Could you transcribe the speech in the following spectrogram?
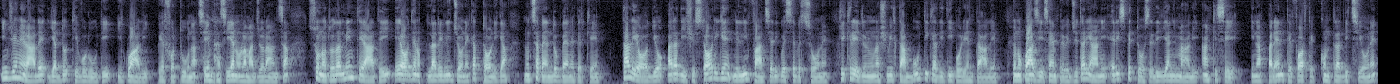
In generale gli addotti evoluti, i quali per fortuna sembra siano la maggioranza, sono totalmente atei e odiano la religione cattolica non sapendo bene perché. Tale odio ha radici storiche nell'infanzia di queste persone, che credono in una civiltà buddhica di tipo orientale. Sono quasi sempre vegetariani e rispettose degli animali, anche se, in apparente forte contraddizione,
